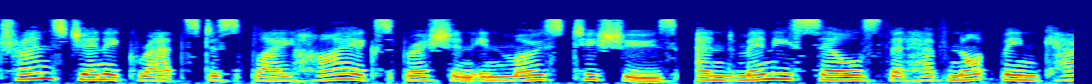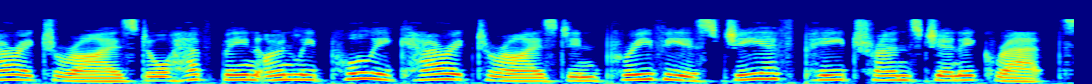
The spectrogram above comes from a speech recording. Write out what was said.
transgenic rats display high expression in most tissues, and many cells that have not been characterized or have been only poorly characterized in previous GFP transgenic rats.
